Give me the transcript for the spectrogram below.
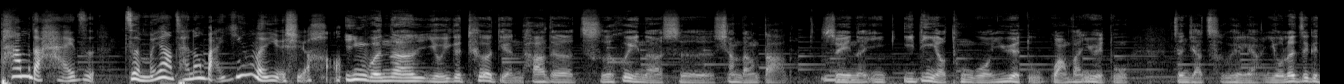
他们的孩子怎么样才能把英文也学好？英文呢有一个特点，它的词汇呢是相当大的，所以呢一一定要通过阅读广泛阅读，增加词汇量。有了这个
